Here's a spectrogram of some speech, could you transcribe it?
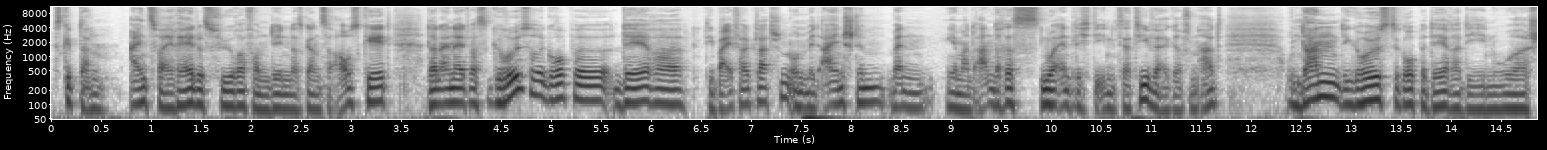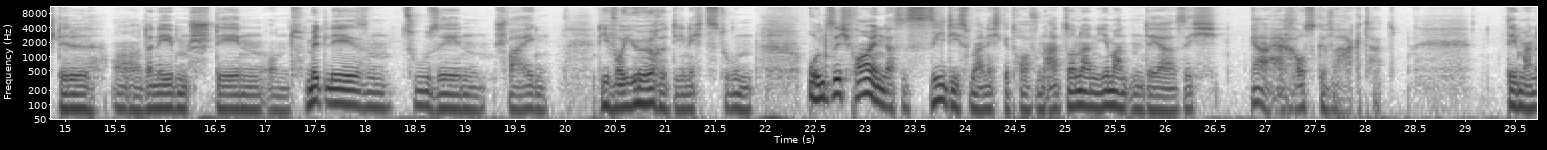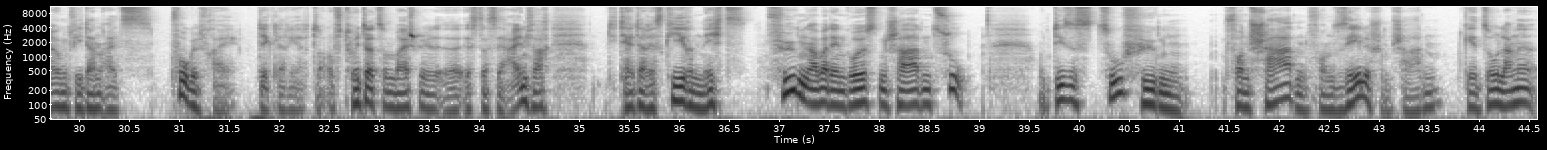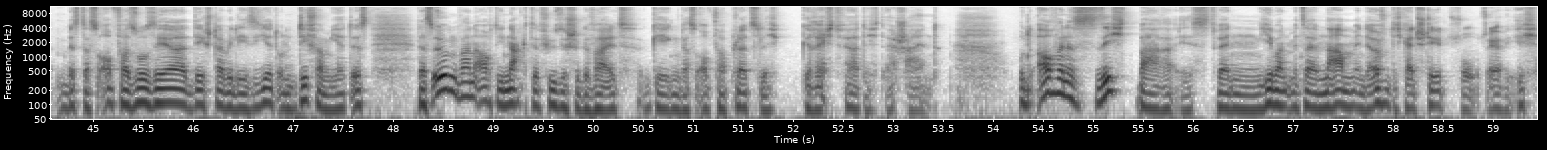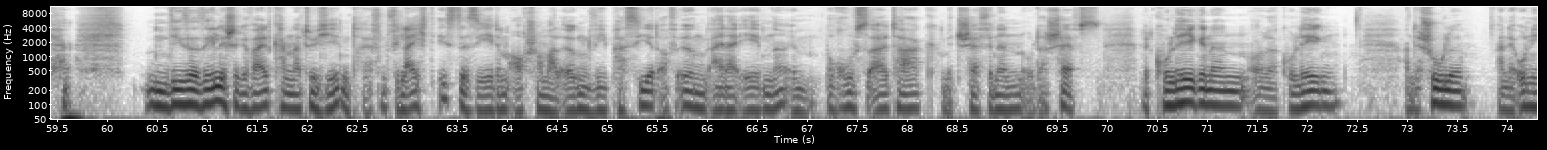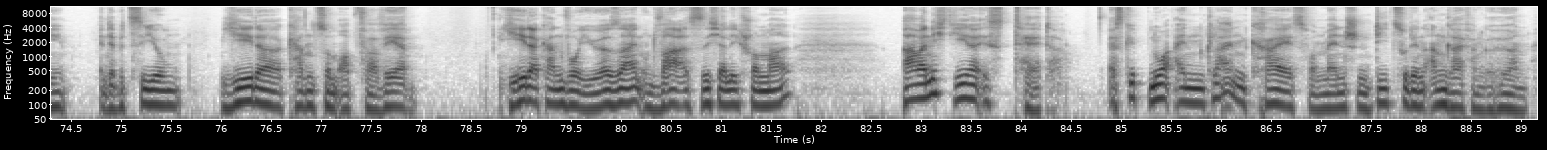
Es gibt dann ein, zwei Rädelsführer, von denen das Ganze ausgeht, dann eine etwas größere Gruppe derer, die Beifall klatschen und mit einstimmen, wenn jemand anderes nur endlich die Initiative ergriffen hat. Und dann die größte Gruppe derer, die nur still äh, daneben stehen und mitlesen, zusehen, schweigen. Die Voyeure, die nichts tun und sich freuen, dass es sie diesmal nicht getroffen hat, sondern jemanden, der sich ja herausgewagt hat den man irgendwie dann als vogelfrei deklariert. Auf Twitter zum Beispiel äh, ist das sehr einfach. Die Täter riskieren nichts, fügen aber den größten Schaden zu. Und dieses Zufügen von Schaden, von seelischem Schaden, geht so lange, bis das Opfer so sehr destabilisiert und diffamiert ist, dass irgendwann auch die nackte physische Gewalt gegen das Opfer plötzlich gerechtfertigt erscheint. Und auch wenn es sichtbarer ist, wenn jemand mit seinem Namen in der Öffentlichkeit steht, so sehr wie ich, diese seelische Gewalt kann natürlich jeden treffen. Vielleicht ist es jedem auch schon mal irgendwie passiert auf irgendeiner Ebene im Berufsalltag mit Chefinnen oder Chefs, mit Kolleginnen oder Kollegen, an der Schule, an der Uni, in der Beziehung. Jeder kann zum Opfer werden. Jeder kann Voyeur sein und war es sicherlich schon mal. Aber nicht jeder ist Täter. Es gibt nur einen kleinen Kreis von Menschen, die zu den Angreifern gehören.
